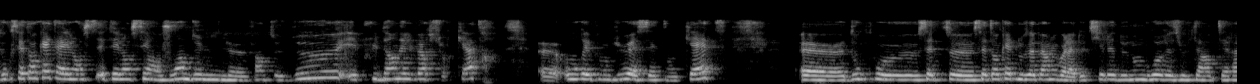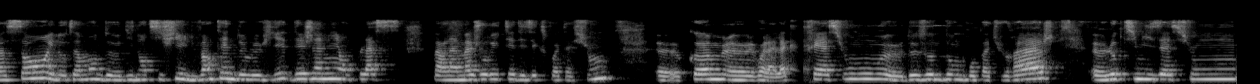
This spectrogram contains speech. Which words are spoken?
donc cette enquête a été lancée en juin 2022 et plus d'un éleveur sur quatre ont répondu à cette enquête. Euh, donc, euh, cette, cette, enquête nous a permis voilà, de tirer de nombreux résultats intéressants et notamment d'identifier une vingtaine de leviers déjà mis en place par la majorité des exploitations, euh, comme euh, voilà, la création euh, de zones d'ombre au pâturage, l'optimisation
